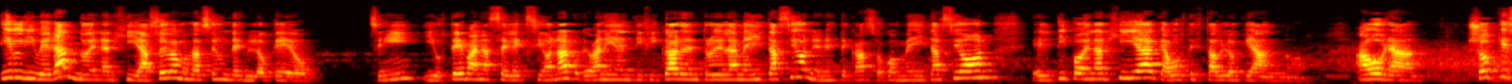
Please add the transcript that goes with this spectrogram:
ir liberando energías. Hoy vamos a hacer un desbloqueo, ¿sí? Y ustedes van a seleccionar, porque van a identificar dentro de la meditación, en este caso con meditación, el tipo de energía que a vos te está bloqueando. Ahora, yo que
